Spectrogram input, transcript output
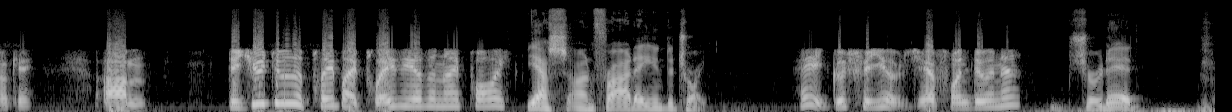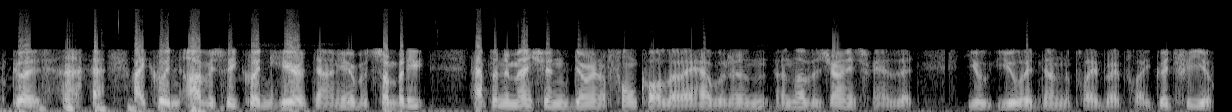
okay. Um, did you do the play-by-play the other night, Paulie? Yes, on Friday in Detroit. Hey, good for you. Did you have fun doing that? Sure did. Good. I couldn't obviously couldn't hear it down here, but somebody happened to mention during a phone call that I had with an, another Giants fan that you you had done the play-by-play. Good for you.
